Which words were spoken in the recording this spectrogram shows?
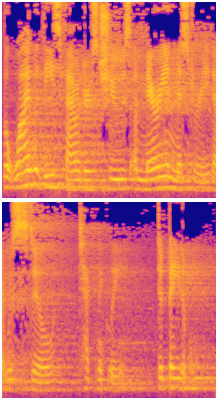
But why would these founders choose a Marian mystery that was still technically debatable?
